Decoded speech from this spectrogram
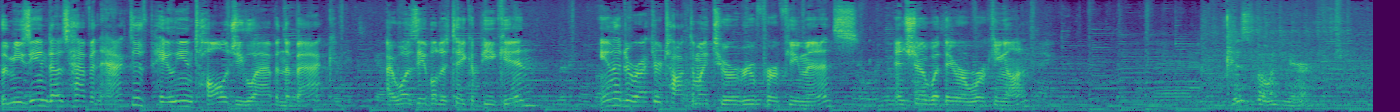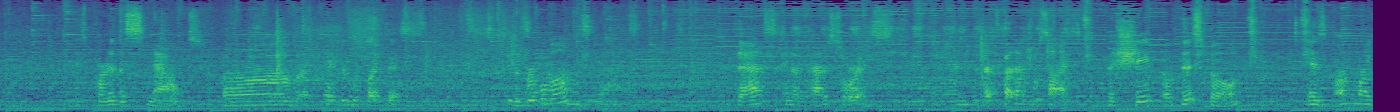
The museum does have an active paleontology lab in the back. I was able to take a peek in, and the director talked to my tour group for a few minutes and showed what they were working on. This bone here is part of the snout of a head that looked like this. See the verbal bone? That's an Apatosaurus, and that's about actual size. The shape of this bone is unlike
